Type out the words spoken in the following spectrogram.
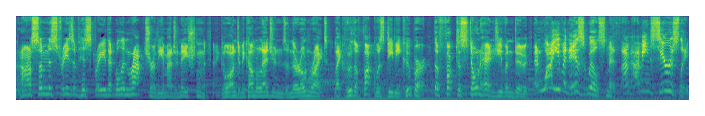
There are some mysteries of history that will enrapture the imagination and go on to become legends in their own right. Like who the fuck was DB Cooper? The fuck does Stonehenge even do? And why even is Will Smith? I, I mean, seriously,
